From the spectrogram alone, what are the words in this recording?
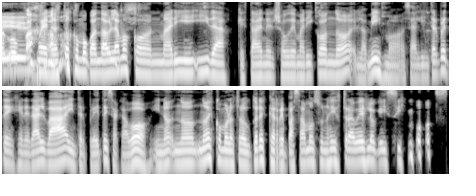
Sí. preocupa. Bueno, esto es como cuando hablamos con Mari Ida, que está en el show de Maricondo, lo mismo, o sea, el intérprete en general va, interpreta y se acabó. Y no, no, no es como los traductores que repasamos una y otra vez lo que hicimos.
